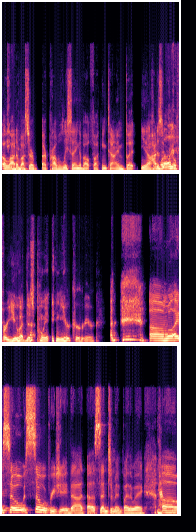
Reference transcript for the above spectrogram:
a lot of us are, are probably saying about fucking time but you know how does well, it feel for you at this point in your career um, well, I so so appreciate that uh, sentiment. By the way, um,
